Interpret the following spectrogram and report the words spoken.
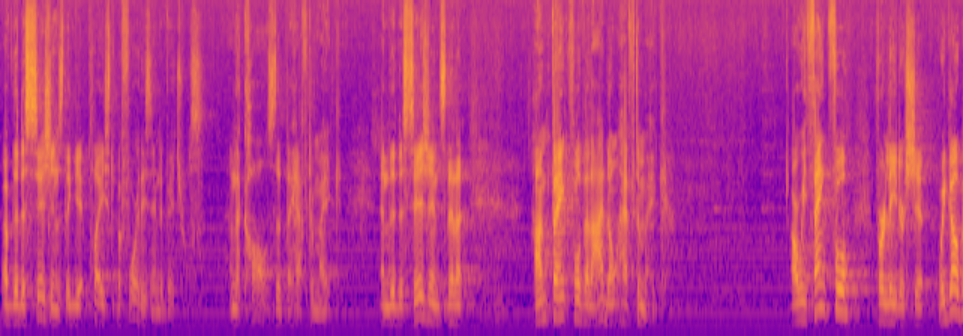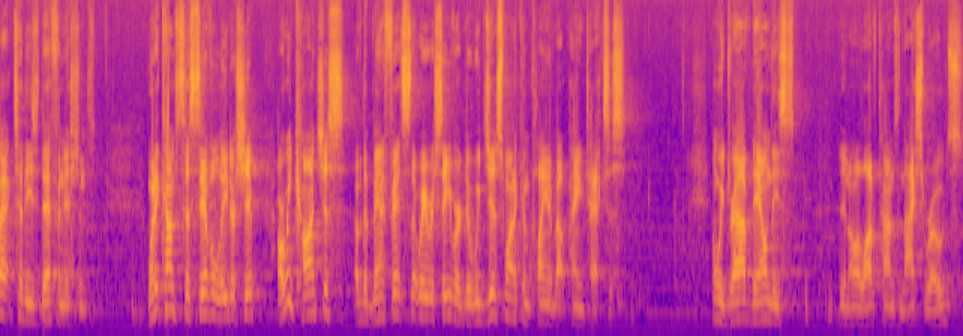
of the decisions that get placed before these individuals and the calls that they have to make and the decisions that I'm thankful that I don't have to make. Are we thankful for leadership? We go back to these definitions. When it comes to civil leadership, are we conscious of the benefits that we receive, or do we just want to complain about paying taxes? And we drive down these, you know, a lot of times nice roads.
